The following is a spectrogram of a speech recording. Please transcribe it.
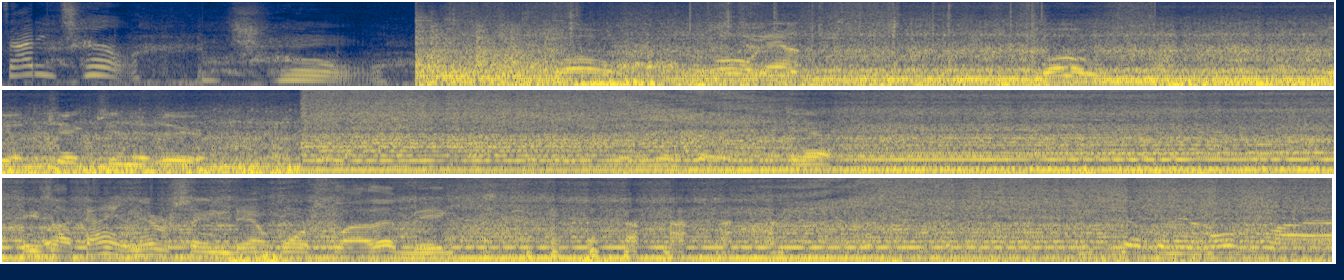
Daddy, chill. Whoa. Whoa now. Whoa. You have ticks in his ear. Yeah. He's like, I ain't never seen a damn horse fly that big. He's chucking that horse fly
